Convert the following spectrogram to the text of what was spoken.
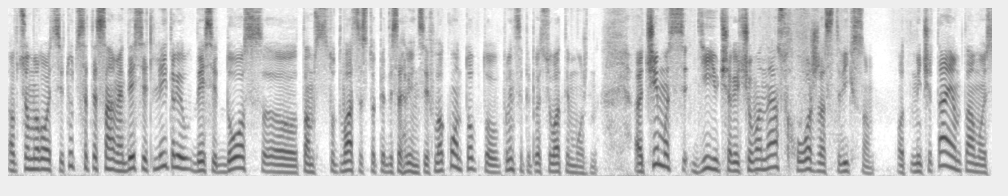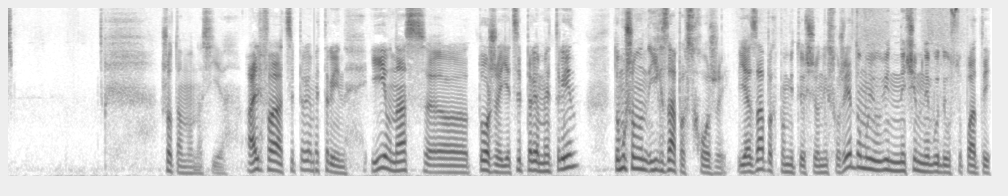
в цьому році. Тут все те саме: 10 літрів, 10 доз, е, там 120-150 гривень цей флакон, тобто, в принципі, працювати можна. Чимось діюча речовина схожа з твіксом. От ми читаємо там ось. Що там у нас є? Альфа-ципериметрин. І у нас е, теж є ципериметрин, тому що їх запах схожий. Я запах помітив, що у них схожий. Я думаю, він нічим не буде уступати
